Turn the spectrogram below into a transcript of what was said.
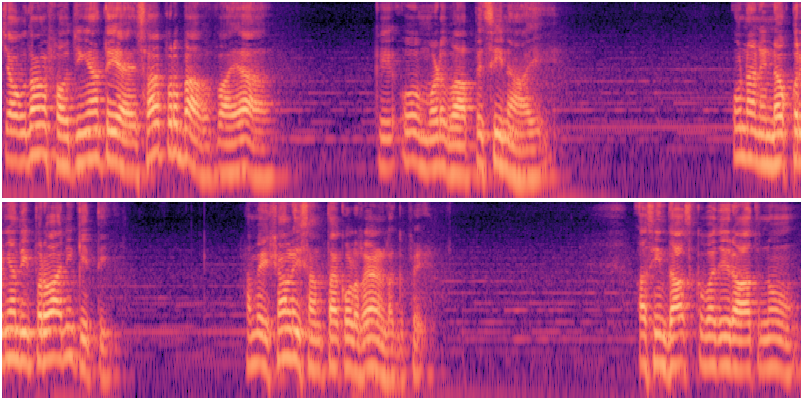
14 ਫੌਜੀਆਂ ਤੇ ਐਸਾ ਪ੍ਰਭਾਵ ਪਾਇਆ ਕਿ ਉਹ ਮੁੜ ਵਾਪਸ ਹੀ ਨਾ ਆਏ। ਉਹਨਾਂ ਨੇ ਨੌਕਰੀਆਂ ਦੀ ਪਰਵਾਹ ਨਹੀਂ ਕੀਤੀ। ਹਮੇਸ਼ਾ ਲਈ ਸੰਤਾਂ ਕੋਲ ਰਹਿਣ ਲੱਗ ਪਏ। ਅਸੀਂ 10 ਕੁ ਵਜੇ ਰਾਤ ਨੂੰ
